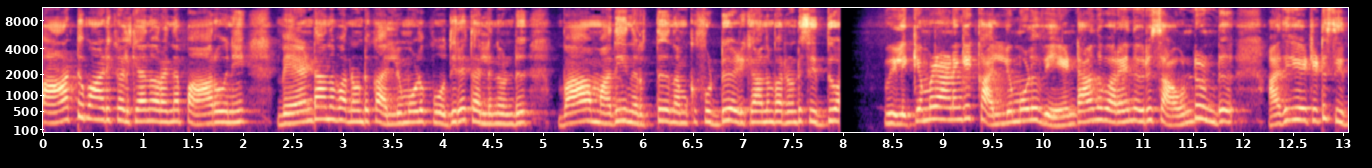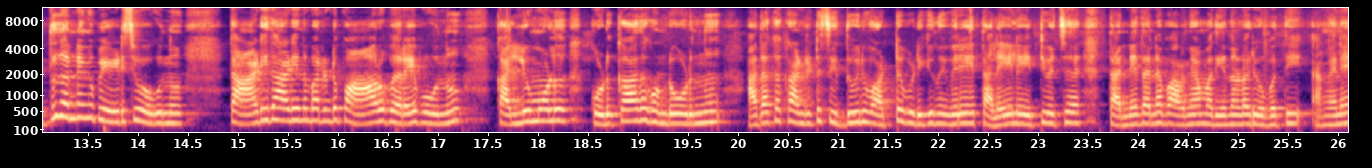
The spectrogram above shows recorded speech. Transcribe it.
പാട്ട് പാടി കളിക്കാന്ന് പറയുന്ന പാറുവിനെ വേണ്ടാന്ന് പറഞ്ഞുകൊണ്ട് കല്ലുമോൾ പൊതിരെ തല്ലുന്നുണ്ട്. വാ മതി നിർത്ത് നമുക്ക് ഫുഡ് കഴിക്കാമെന്ന് പറഞ്ഞുകൊണ്ട് സിദ്ധു വിളിക്കുമ്പോഴാണെങ്കിൽ കല്ലുമോൾ വേണ്ടാന്ന് പറയുന്ന ഒരു സൗണ്ട് ഉണ്ട് അത് കേട്ടിട്ട് സിദ്ധു തന്നെ അങ്ങ് പേടിച്ചു പോകുന്നു. താടി താടി എന്ന് പറഞ്ഞിട്ട് പാറു പിറയെ പോകുന്നു. കല്ലുമോൾ കൊടുക്കാതെ കൊണ്ടുപോടുന്നു. അതൊക്കെ കണ്ടിട്ട് സിദ്ധുവിന് വട്ട് പിടിക്കുന്നു. ഇവരെ തലയിൽ തലയിലേറ്റി വെച്ച് തന്നെ തന്നെ പറഞ്ഞാൽ മതി എന്നുള്ള രൂപത്തിൽ അങ്ങനെ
